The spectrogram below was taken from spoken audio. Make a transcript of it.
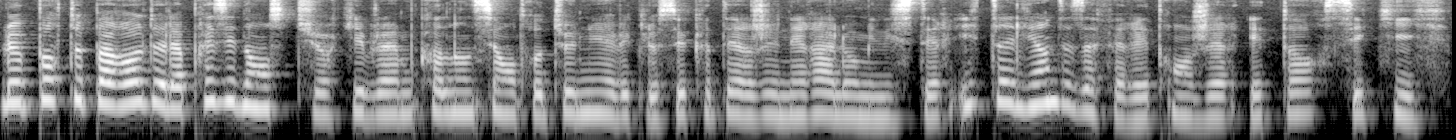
Le porte-parole de la présidence turque, Ibrahim Kalin, s'est entretenu avec le secrétaire général au ministère italien des Affaires étrangères, Ettore Secchi.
